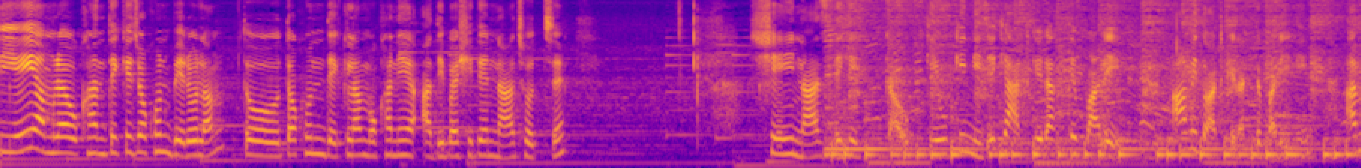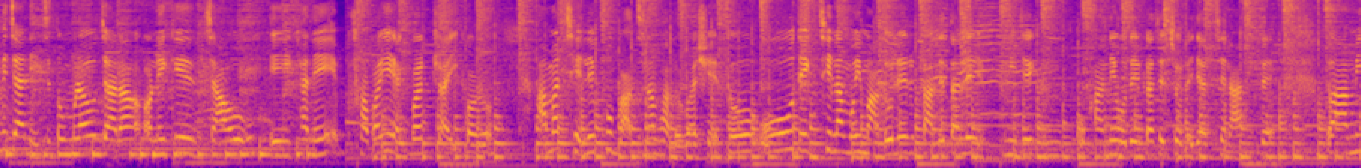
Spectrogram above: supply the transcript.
দিয়েই আমরা ওখান থেকে যখন বেরোলাম, তো তখন দেখলাম ওখানে আদিবাসীদের নাচ হচ্ছে। সেই নাচ দেখে কাউ, কেউ কি নিজেকে আটকে রাখতে পারে? আমি তো আটকে রাখতে পারিনি। আমি জানি যে তোমরাও যারা অনেকে যাও এইখানে, সবাই একবার ট্রাই করো। আমার ছেলে খুব বাজনা ভালোবাসে। তো ও দেখছিলাম ওই মাদলের তালে তালে নিজে ওখানে ওদের কাছে চলে যাচ্ছে নাচতে। তো আমি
